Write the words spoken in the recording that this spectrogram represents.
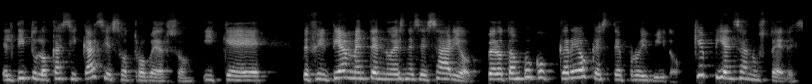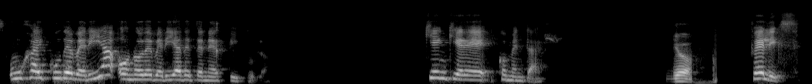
el título casi, casi es otro verso y que Definitivamente no es necesario, pero tampoco creo que esté prohibido. ¿Qué piensan ustedes? ¿Un haiku debería o no debería de tener título? ¿Quién quiere comentar? Yo. Félix.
